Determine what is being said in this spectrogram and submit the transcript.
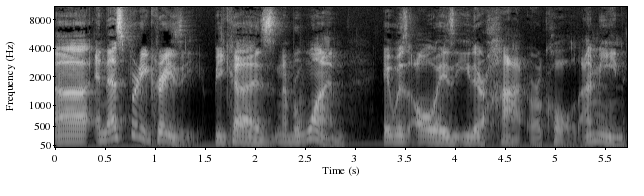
Uh, and that's pretty crazy because number one, it was always either hot or cold. I mean,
